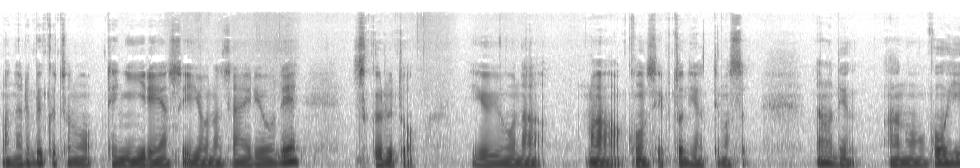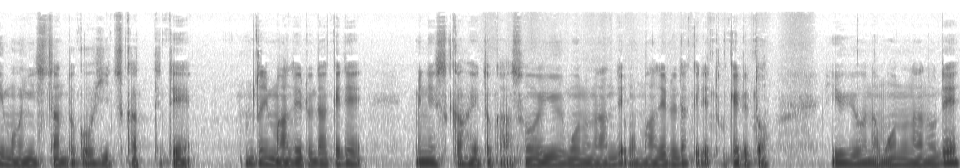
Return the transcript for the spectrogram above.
まあ、なるべくその手に入れやすいような材料で作るというような、まあ、コンセプトでやってます。なのであのコーヒーもインスタントコーヒー使ってて本当に混ぜるだけでメネスカフェとかそういうものなんでも混ぜるだけで溶けるというようなものなので、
